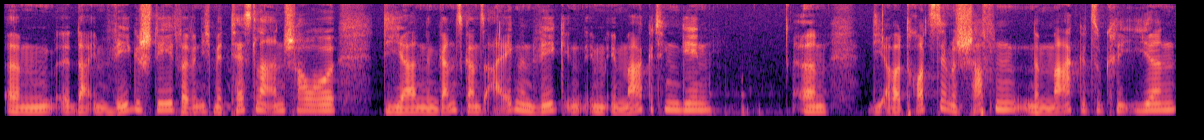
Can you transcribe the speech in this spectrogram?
ähm, äh, da im Wege steht? Weil wenn ich mir Tesla anschaue, die ja einen ganz, ganz eigenen Weg in, im, im Marketing gehen, ähm, die aber trotzdem es schaffen, eine Marke zu kreieren,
